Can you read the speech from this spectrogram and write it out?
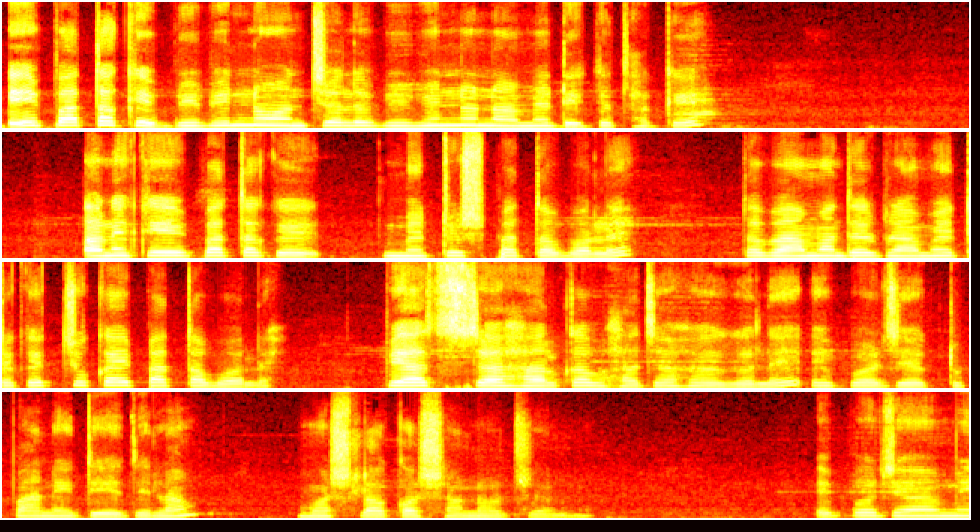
এই পাতাকে বিভিন্ন অঞ্চলে বিভিন্ন নামে ডেকে থাকে। অনেকে এই পাতাকে মেটুস পাতা বলে, তবে আমাদের গ্রামে এটাকে চুকাই পাতা বলে। পেঁয়াজটা হালকা ভাজা হয়ে গেলে এ পর্যায়ে একটু পানি দিয়ে দিলাম মশলা কষানোর জন্য। এ পর্যায়ে আমি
